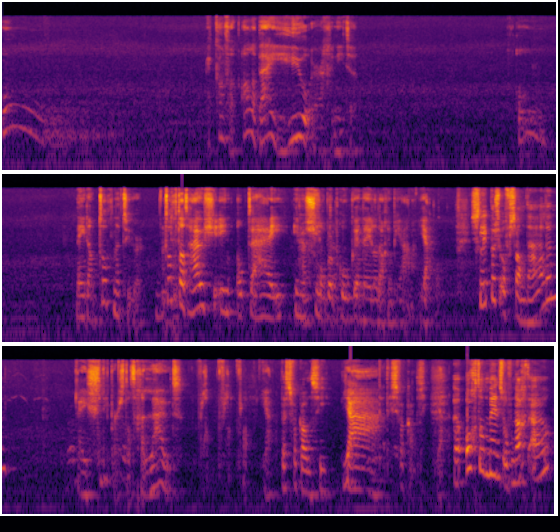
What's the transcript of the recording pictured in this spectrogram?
Oeh. Ik kan van allebei heel erg genieten. Nee, dan toch natuur. Toch dat huisje in, op de hei in Huisje. slobberbroek en de hele dag in pyjama. Ja. Slippers of sandalen? Nee, slippers, dat geluid. Flap, flap, flap. Ja. Dat is vakantie. Ja. Dat is vakantie. Ja. Eh, ochtendmens of nachtuil?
